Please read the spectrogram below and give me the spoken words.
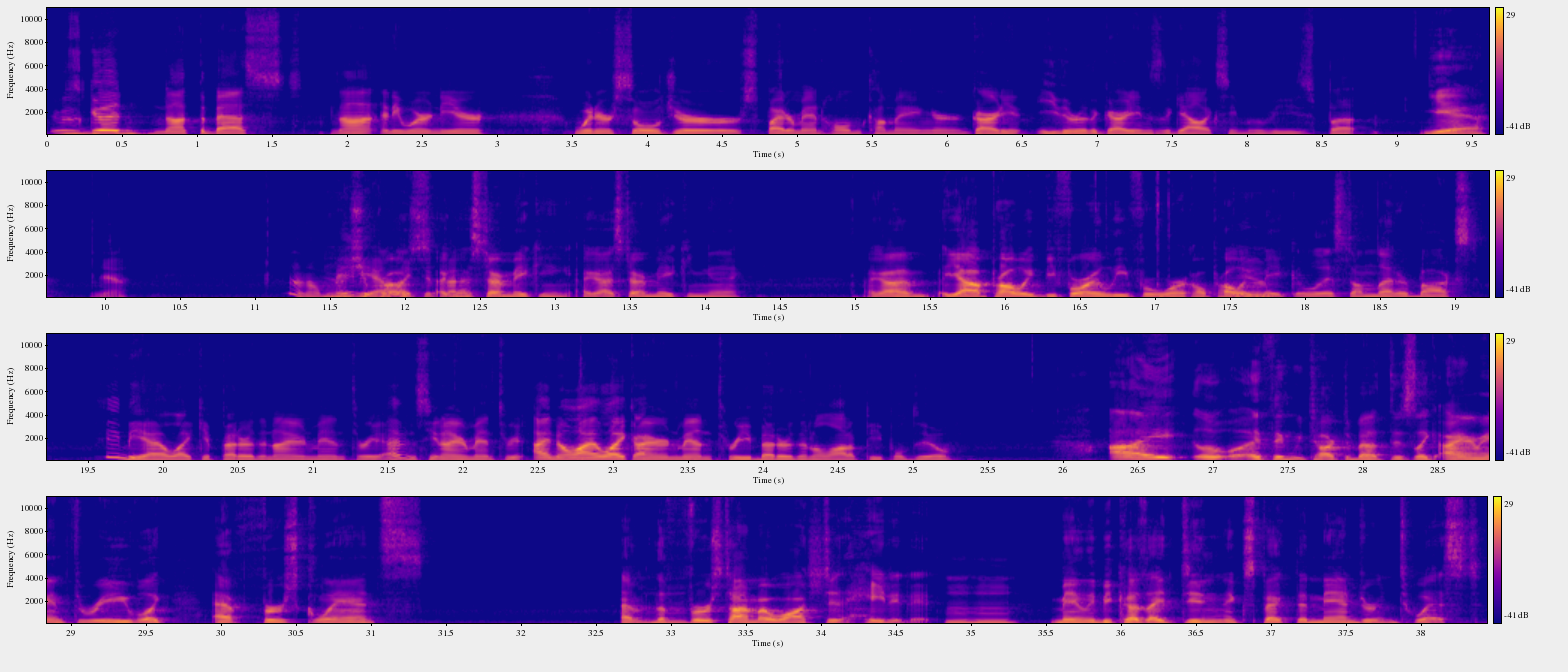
It was good, not the best. Not anywhere near Winter Soldier or Spider Man Homecoming or Guardian, either of the Guardians of the Galaxy movies, but yeah. yeah. I don't know. I Maybe I, probably liked it I gotta start making. I gotta start making a. I got yeah. Probably before I leave for work, I'll probably Yeah. make a list on Letterboxd. Maybe I like it better than Iron Man 3. I haven't seen Iron Man 3. I know I like Iron Man 3 better than a lot of people do. I oh, I think we talked about this. Like Iron Man three, like at first glance, at the first time I watched it, hated it. Mm-hmm. Mainly because I didn't expect the Mandarin twist,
